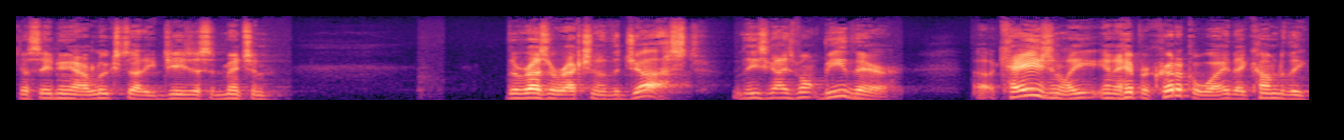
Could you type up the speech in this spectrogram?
This evening in our Luke study, Jesus had mentioned the resurrection of the just. These guys won't be there. Occasionally, in a hypocritical way, they come to the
